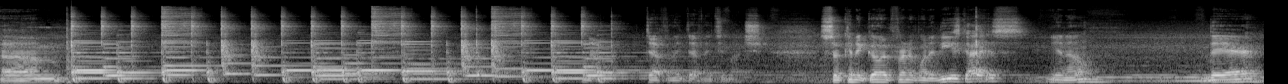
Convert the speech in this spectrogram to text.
Um... No, definitely, definitely too much. So can it go in front of one of these guys? You know? There,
